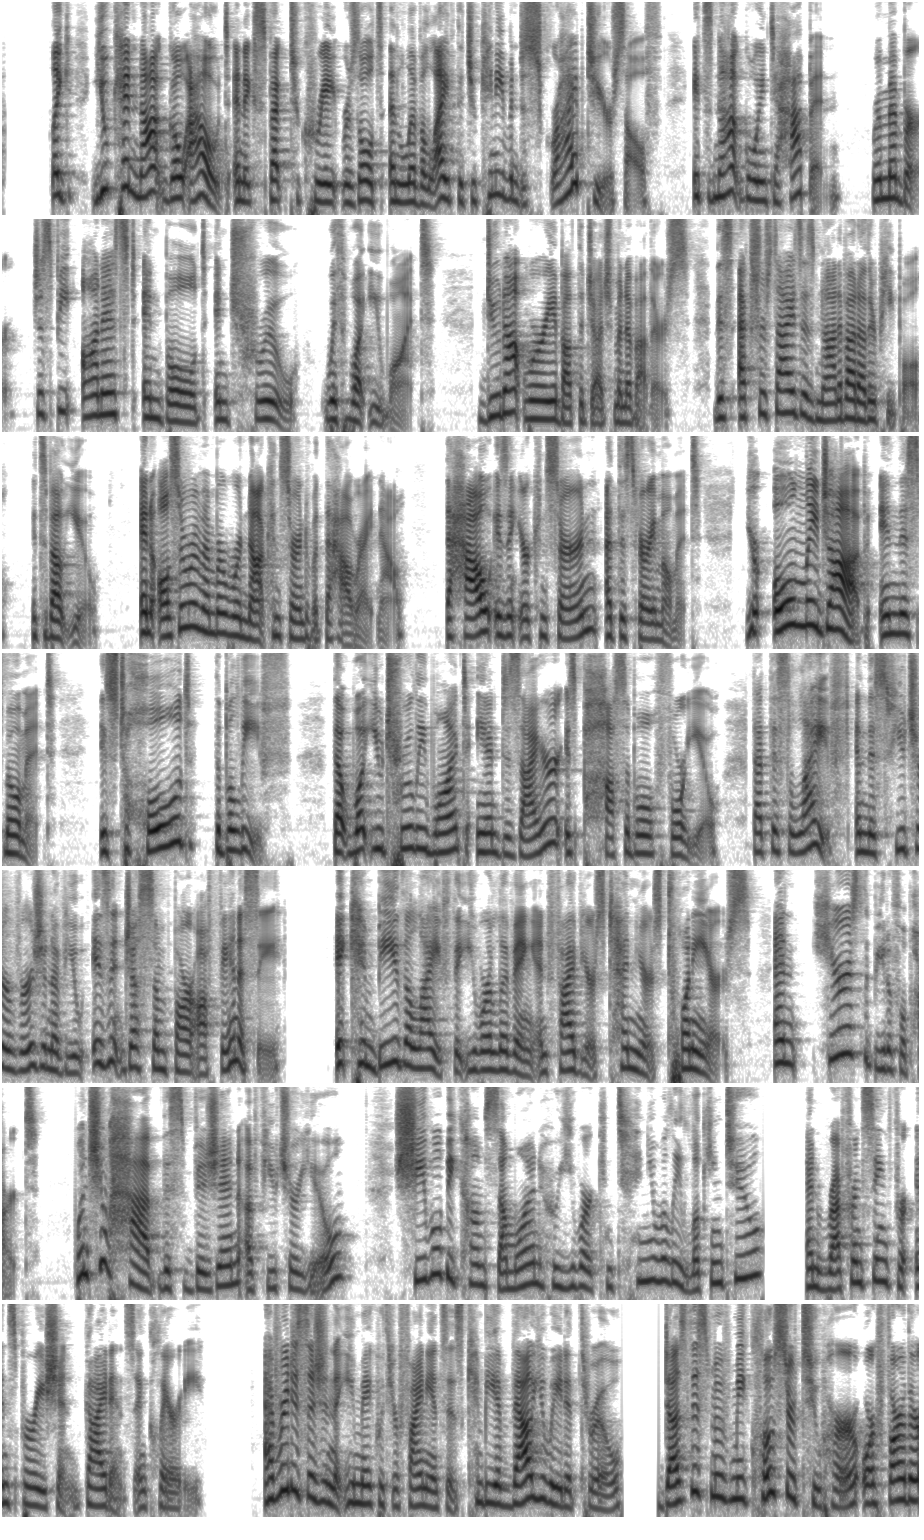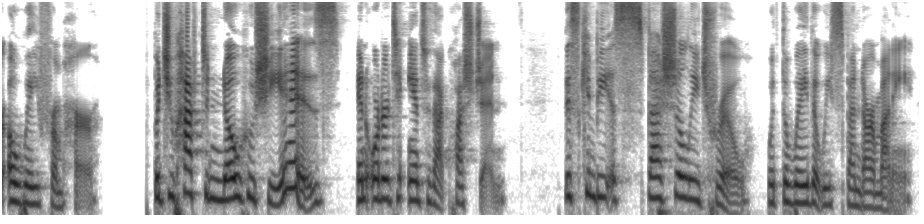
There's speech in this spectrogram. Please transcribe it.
Like, you cannot go out and expect to create results and live a life that you can't even describe to yourself. It's not going to happen. Remember, just be honest and bold and true with what you want. Do not worry about the judgment of others. This exercise is not about other people, it's about you. And also remember, we're not concerned with the how right now. The how isn't your concern at this very moment. Your only job in this moment is to hold the belief that what you truly want and desire is possible for you. That this life and this future version of you isn't just some far off fantasy. It can be the life that you are living in five years, 10 years, 20 years. And here's the beautiful part once you have this vision of future you, she will become someone who you are continually looking to and referencing for inspiration, guidance, and clarity. Every decision that you make with your finances can be evaluated through Does this move me closer to her or farther away from her? But you have to know who she is in order to answer that question. This can be especially true with the way that we spend our money.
